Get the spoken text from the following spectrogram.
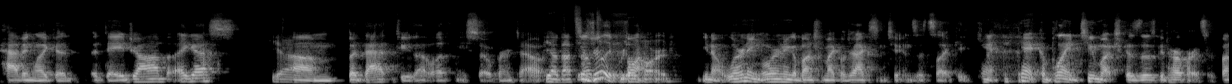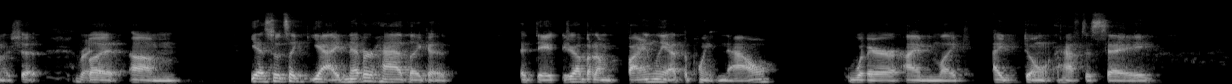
having like a, a day job, I guess. Yeah. Um, but that dude, that left me so burnt out. yeah, that's it was really really, fun. hard. You know, learning learning a bunch of Michael Jackson tunes. It's like you can't can't complain too much because those guitar parts are fun as shit. Right. But um, yeah, so it's like yeah, I never had like a a day job, but I'm finally at the point now where I'm like I don't have to say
